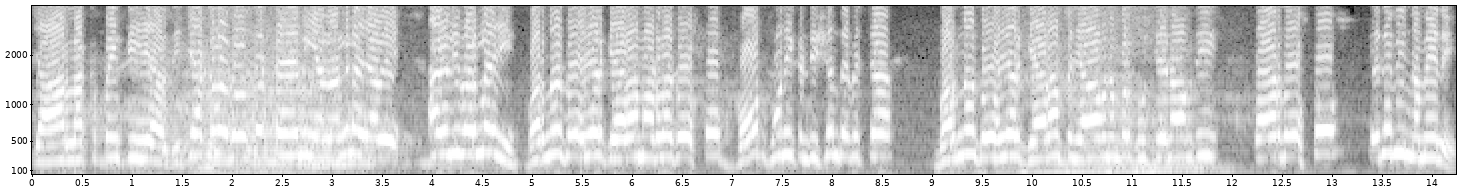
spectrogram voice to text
4 ਲੱਖ 35000 ਦੀ। ਚੱਕ ਲਓ ਦੋਸਤੋ ਟਾਈਮ ਹੀ ਆ ਲੰਘ ਨਾ ਜਾਵੇ। ਅਗਲੀ ਵਰਨਾ ਜੀ। ਵਰਨਾ 2011 ਮਾਡਲ ਹੈ ਦੋਸਤੋ ਬਹੁਤ ਸੋਹਣੀ ਕੰਡੀਸ਼ਨ ਦੇ ਵਿੱਚ। ਵਰਨਾ 2011 ਪੰਜਾਬ ਨੰਬਰ ਦੂਜੇ ਨਾਮ ਦੀ ਟਾਇਰ ਦੋਸਤੋ ਇਹਦੇ ਵੀ ਨਵੇਂ ਨੇ।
